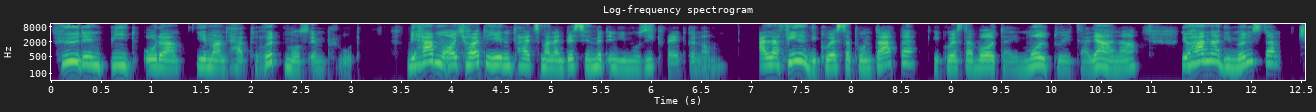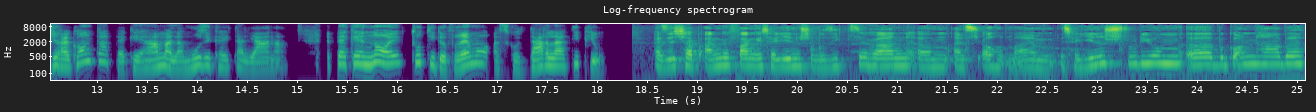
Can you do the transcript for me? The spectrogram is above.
für den Beat oder jemand hat Rhythmus im Blut. Wir haben euch heute jedenfalls mal ein bisschen mit in die Musikwelt genommen. Alla fine di questa puntata, che questa volta è molto italiana, Johanna di Münster ci racconta perché ama la musica italiana e perché noi tutti dovremmo ascoltarla di più. Also ich habe angefangen, italienische Musik zu hören, ähm, als ich auch mit meinem Italienischstudium äh, begonnen habe.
